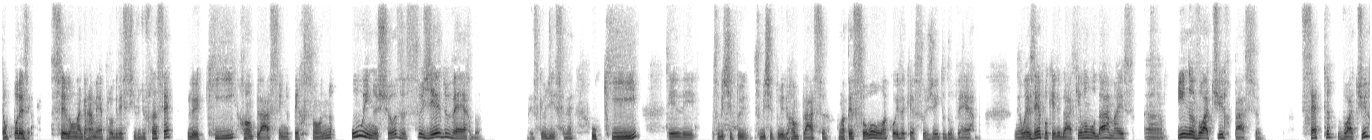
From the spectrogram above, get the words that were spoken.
Então, por exemplo, selon la grammaire progressive du français, le qui remplace une personne ou une chose sujet do verbo. É isso que eu disse, né? O que ele substitui, substitui, ele remplaça uma pessoa ou uma coisa que é sujeito do verbo. Né? O exemplo que ele dá aqui, eu vou mudar, mas uh, Une voiture passe. Cette voiture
